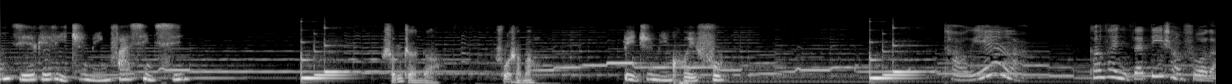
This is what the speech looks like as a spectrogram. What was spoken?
唐杰给李志明发信息。什么真的？说什么？李志明回复。讨厌了！刚才你在地上说的。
